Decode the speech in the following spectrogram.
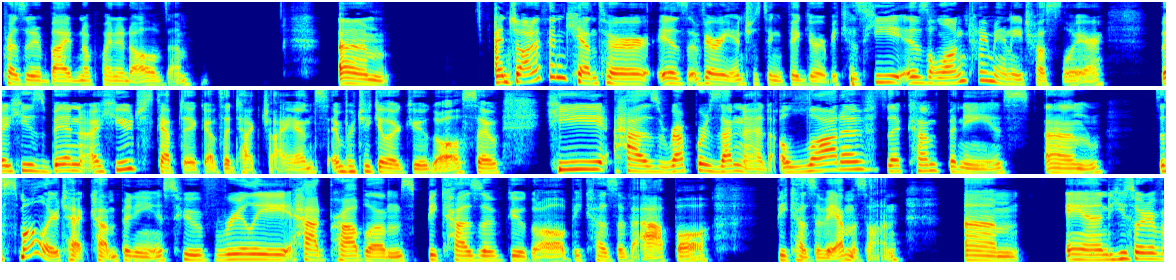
President Biden appointed all of them. Um, and Jonathan Kanter is a very interesting figure because he is a longtime antitrust lawyer but he's been a huge skeptic of the tech giants, in particular Google. So he has represented a lot of the companies, um, the smaller tech companies who've really had problems because of Google, because of Apple, because of Amazon. Um, and he sort of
